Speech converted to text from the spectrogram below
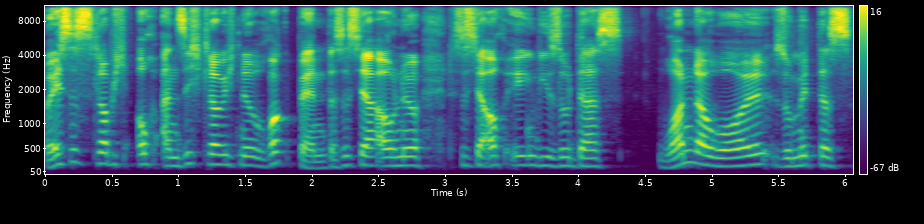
Oasis ist, glaube ich, auch an sich, glaube ich, eine Rockband. Das ist ja auch eine, das ist ja auch irgendwie so, dass Wonderwall somit das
